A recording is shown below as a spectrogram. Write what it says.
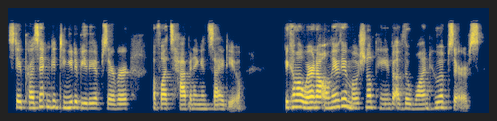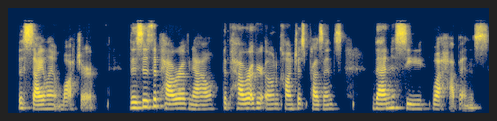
Stay present and continue to be the observer of what's happening inside you. Become aware not only of the emotional pain, but of the one who observes, the silent watcher. This is the power of now, the power of your own conscious presence. Then see what happens.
